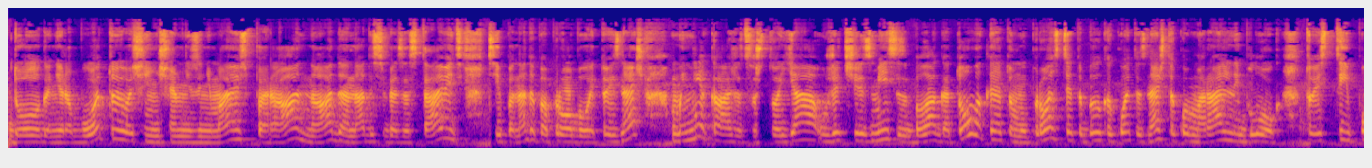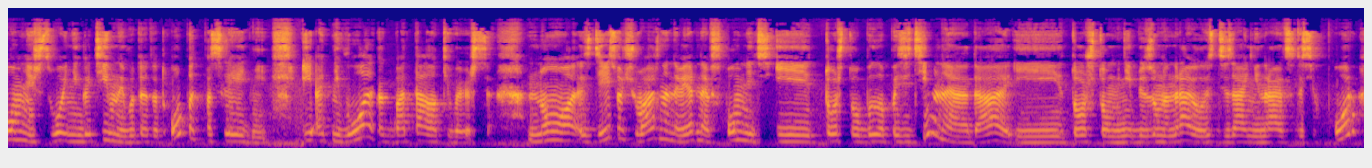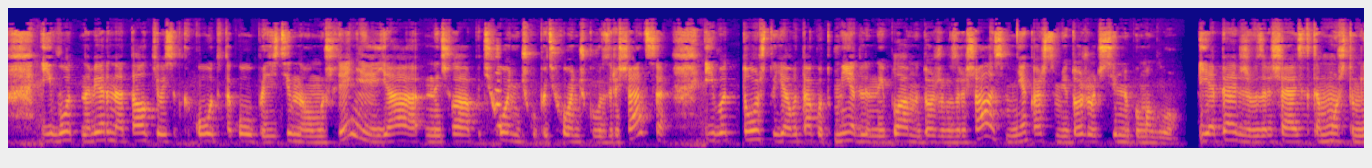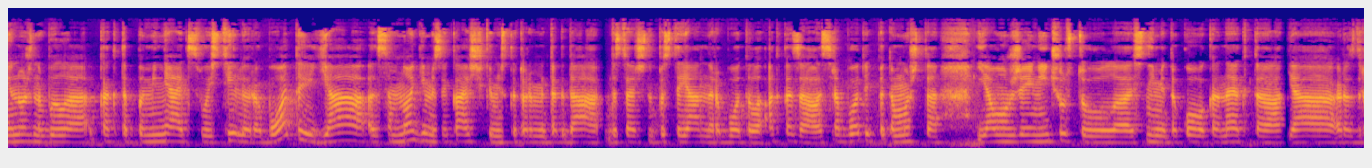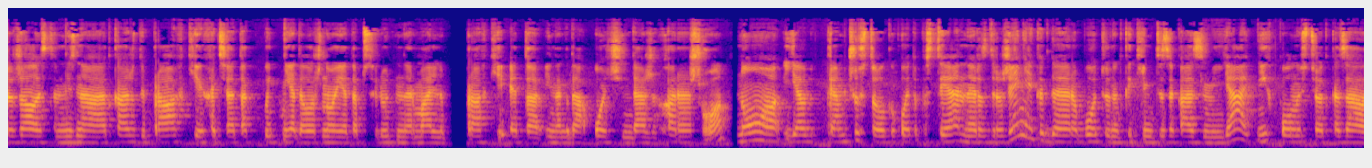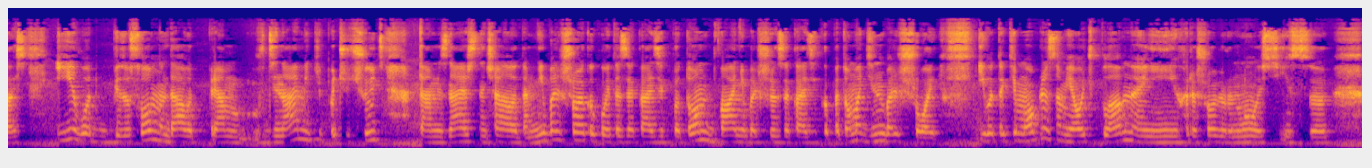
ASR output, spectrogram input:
долго не работаю, вообще ничем не занимаюсь, пора, надо, надо себя заставить, типа, надо попробовать. То есть, знаешь, мне кажется, что я уже через месяц была готова к этому, просто это был какой-то, знаешь, такой моральный блок. То есть ты помнишь свой негативный вот этот опыт последний, и от него как бы отталкиваешься. Но здесь очень важно, наверное, вспомнить и то, что было позитивное, да, и то, что мне безумно нравилось в дизайне и нравится до сих пор. И вот наверное, отталкиваясь от какого-то такого позитивного мышления, я начала потихонечку-потихонечку возвращаться. И вот то, что я вот так вот медленно и плавно тоже возвращалась, мне кажется, мне тоже очень сильно помогло. И опять же, возвращаясь к тому, что мне нужно было как-то поменять свой стиль работы, я со многими заказчиками, с которыми тогда достаточно постоянно работала, отказалась работать, потому что я уже не чувствовала с ними такого коннекта. Я раздражалась, там, не знаю, от каждой правки, хотя так быть не должно, я это абсолютно нормально. Правки — это иногда очень даже хорошо. Но я прям чувствовала какое-то постоянное раздражение, когда я работаю над какими-то заказами. Я от них полностью отказалась. И вот, безусловно, да, вот прям в динамике по чуть-чуть, там, знаешь, сначала там небольшой какой-то заказик, потом два небольших заказика, потом один большой. И вот таким образом я очень плавно и хорошо вернулась из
